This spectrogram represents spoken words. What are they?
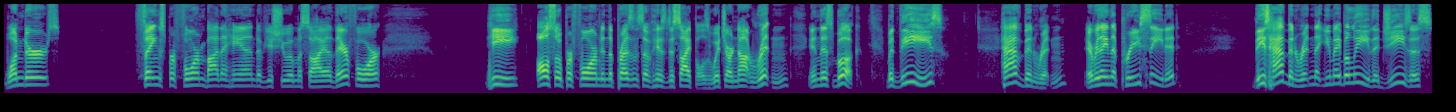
wonders, things performed by the hand of Yeshua Messiah. Therefore, he also performed in the presence of his disciples, which are not written in this book. But these have been written, everything that preceded, these have been written that you may believe that Jesus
